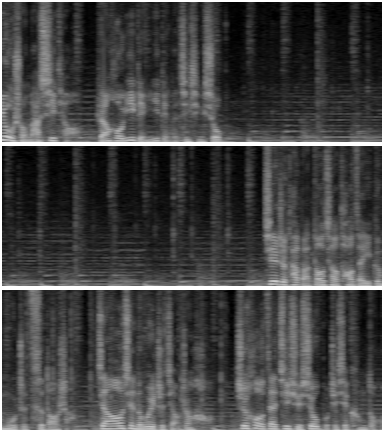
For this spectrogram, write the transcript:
右手拿锡条，然后一点一点的进行修补。接着，他把刀鞘套在一根木质刺刀上，将凹陷的位置矫正好，之后再继续修补这些坑洞。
